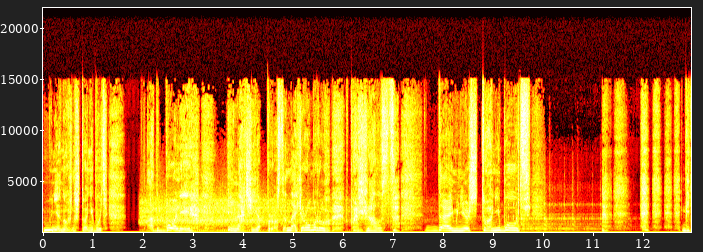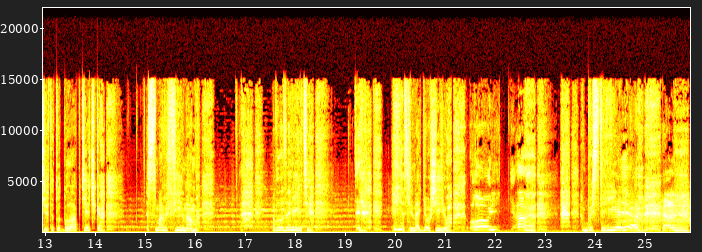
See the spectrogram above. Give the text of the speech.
Мне нужно что-нибудь от боли, иначе я просто нахер умру. Пожалуйста, дай мне что-нибудь. Где-то тут была аптечка с морфином в лазарете. Если найдешь ее, ой, а, быстрее. А.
